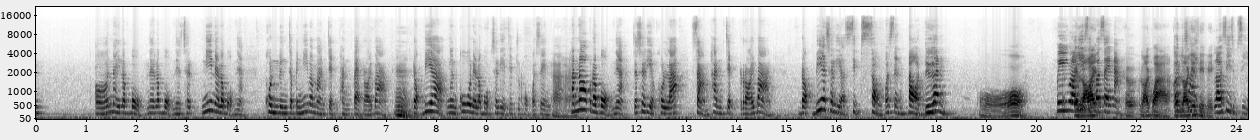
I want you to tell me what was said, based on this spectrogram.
7%อ๋อในระบบในระบบเนี่ยเฉหนี้ในระบบเนี่ยคนหนึ่งจะเป็นหนี้ประมาณ 7,800 บาทอืมดอกเบี้ยเงินกู้ในระบบเฉลี่ย 7.6%อ่าฮะถ้านอกระบบเนี่ยจะเฉลี่ยคนละ 3,700 บาท ดอกเบี้ยเฉลี่ย 12%ต่อเดือน โอ้โหปีงเป็นร้อย120%อะเออร้อยกว่าเกินร้อยยี่สิบอีกร้อยสี่สิบสี่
